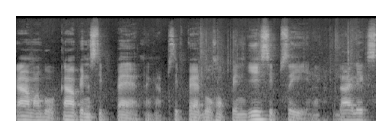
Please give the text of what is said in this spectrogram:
9 มาบวก 9 เป็น 18 นะครับ 18 บวก 6 เป็น 24 นะครับ ได้เลข 4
